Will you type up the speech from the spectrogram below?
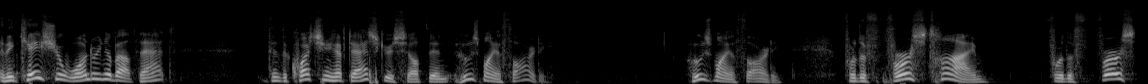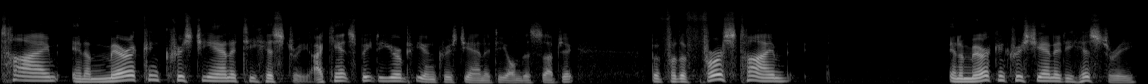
And in case you're wondering about that, then the question you have to ask yourself then who's my authority? Who's my authority? For the first time, for the first time in American Christianity history, I can't speak to European Christianity on this subject, but for the first time in American Christianity history,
